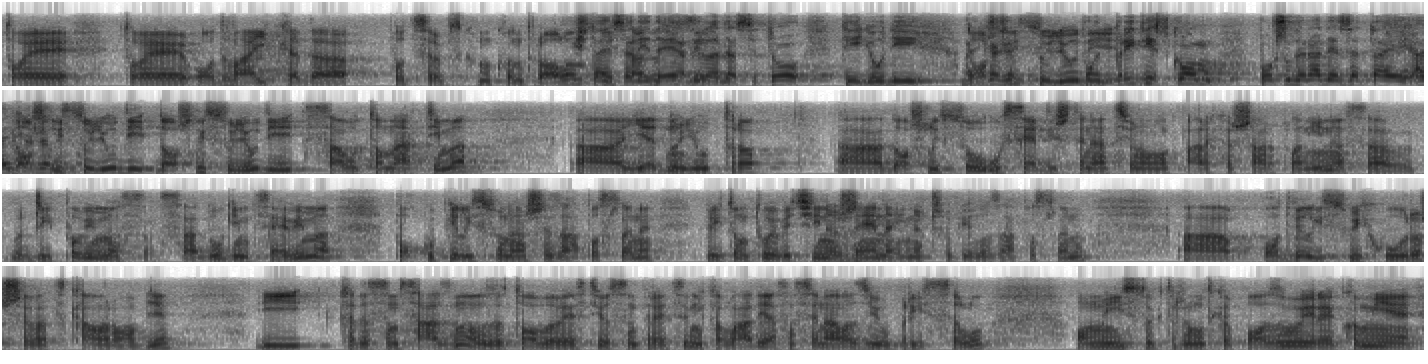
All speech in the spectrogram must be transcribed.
to je, to je od Vajkada pod srpskom kontrolom. I šta je sad ideja se... bila da se to, ti ljudi, došli kažem, su ljudi, pod pritiskom počnu da rade za taj, ajde došli kažem... Su ljudi, došli su ljudi sa automatima a, jedno jutro, a, došli su u sedište nacionalnog parka Šar planina sa džipovima, sa, sa dugim cevima, pokupili su naše zaposlene, pritom tu je većina žena inače bilo zaposleno, a, odveli su ih u Uroševac kao roblje, i kada sam saznao za to, obavestio sam predsednika vlade, ja sam se nalazio u Briselu, on me istog trenutka pozvao i rekao mi je,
